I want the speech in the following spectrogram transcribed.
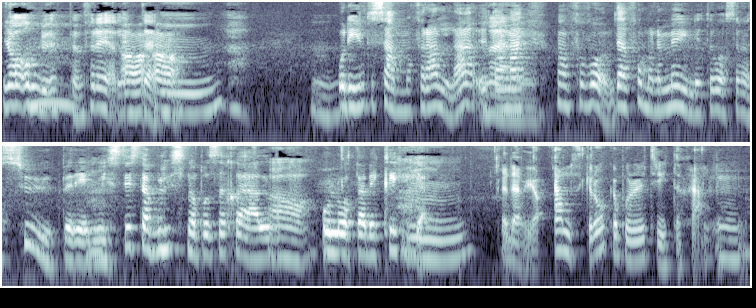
Ja, om du är öppen för det eller Ja, inte. ja. Mm. Och det är ju inte samma för alla. Utan man, man får vara, där får man en möjlighet att vara sådär superegoistisk. Att lyssna på sig själv Ja. och låta det klicka. Mm. Det är där jag älskar att åka på retreater själv. Mm.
